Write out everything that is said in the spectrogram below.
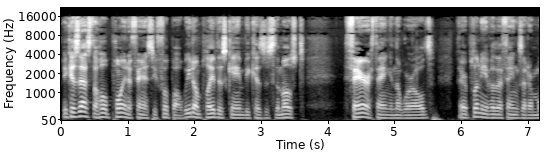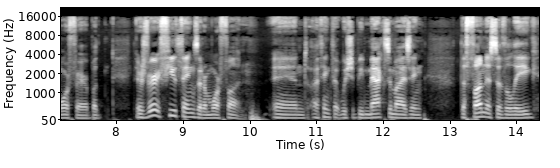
Because that's the whole point of fantasy football. We don't play this game because it's the most fair thing in the world. There are plenty of other things that are more fair, but there's very few things that are more fun. And I think that we should be maximizing the funness of the league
